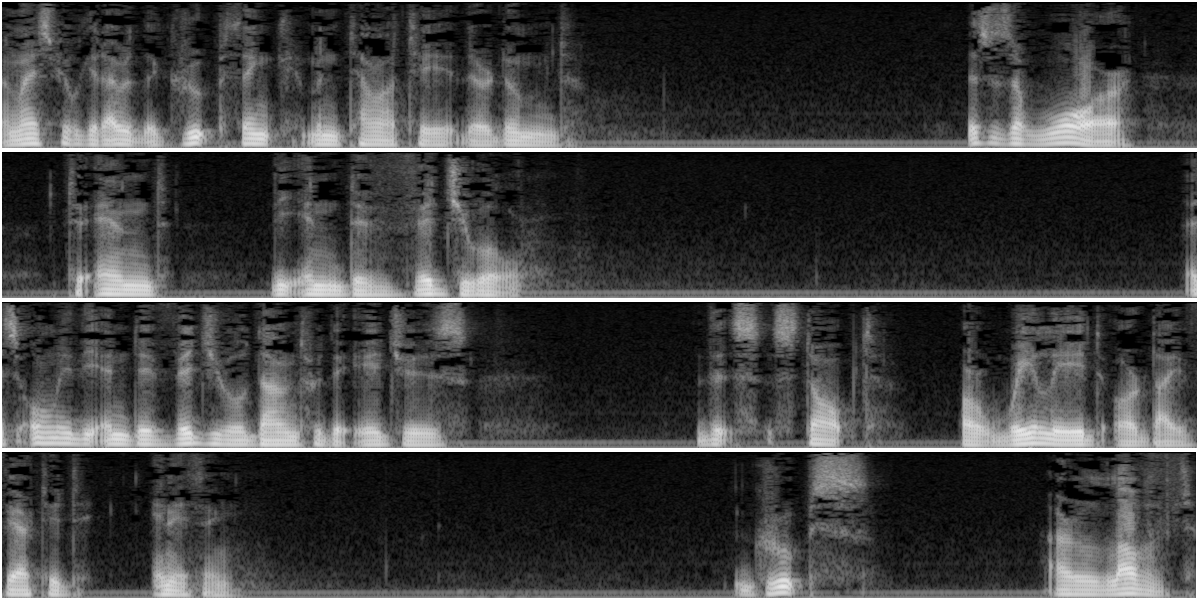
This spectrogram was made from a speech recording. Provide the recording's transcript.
Unless people get out of the groupthink mentality, they're doomed. This is a war to end the individual. It's only the individual down through the ages that's stopped or waylaid or diverted anything. Groups are loved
